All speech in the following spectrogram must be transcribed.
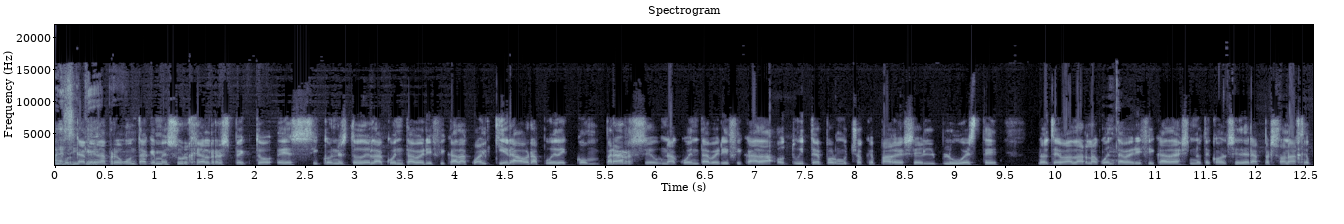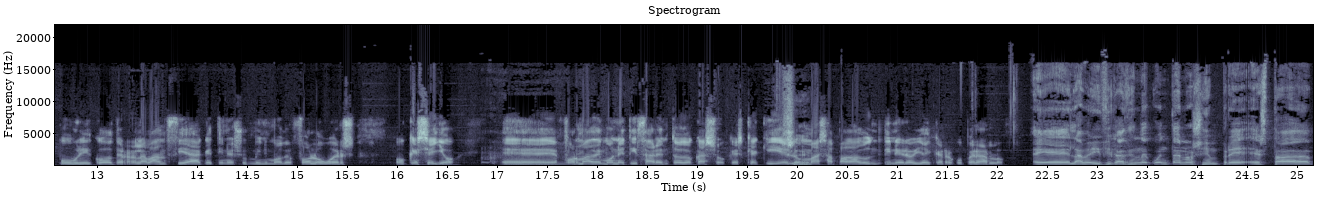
Sí, Así Porque a mí que una pregunta que me surge al respecto es si con esto de la cuenta verificada cualquiera ahora puede comprarse una cuenta verificada o Twitter, por mucho que pagues el Blue este, no te va a dar la cuenta verificada si no te considera personaje público, de relevancia, que tienes un mínimo de followers o qué sé yo. Eh, forma de monetizar en todo caso, que es que aquí Elon Sí. Musk ha pagado un dinero y hay que recuperarlo. eh, la verificación de cuenta no siempre está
